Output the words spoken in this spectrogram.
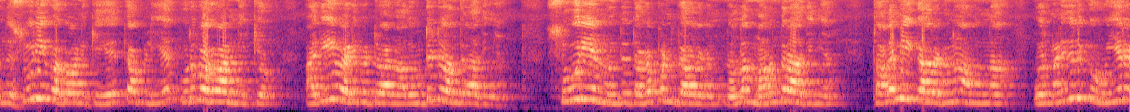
அந்த சூரிய பகவானுக்கு எதிர்த்தாப்புலேயே குரு பகவான் நிற்கும். அதையும் வழிபட்டு வாங்க அதை விட்டுட்டு வந்துடாதீங்க. சூரியன் வந்து தகப்பன் காரகன் நல்லா மறந்துடாதீங்க. தலைமை காரகனும் அவன் தான் ஒரு மனிதனுக்கு உயிரை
